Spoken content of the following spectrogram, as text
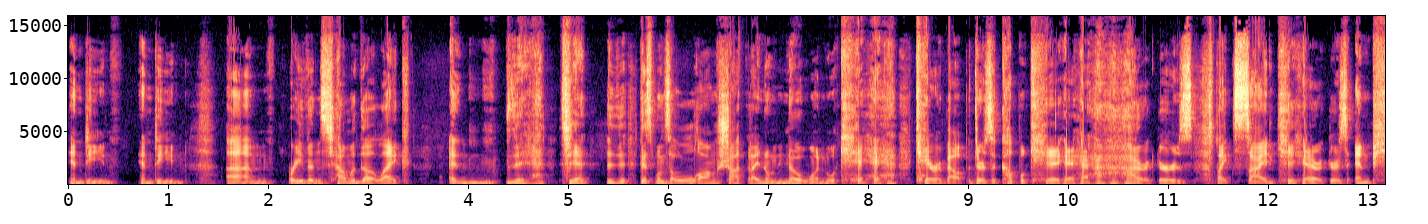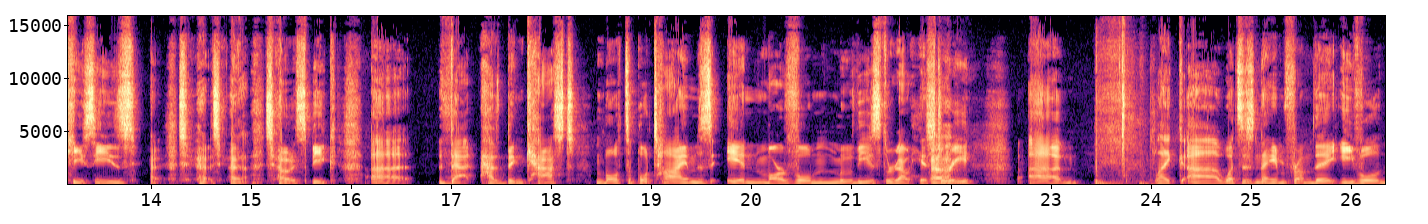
Indeed, indeed. Um, or even some of the like. Uh, This one's a long shot that I know no one will care, about, but there's a couple characters, like side characters, NPCs, so to speak, uh, that have been cast multiple times in Marvel movies throughout history. Um, like, uh, what's his name from the Evil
